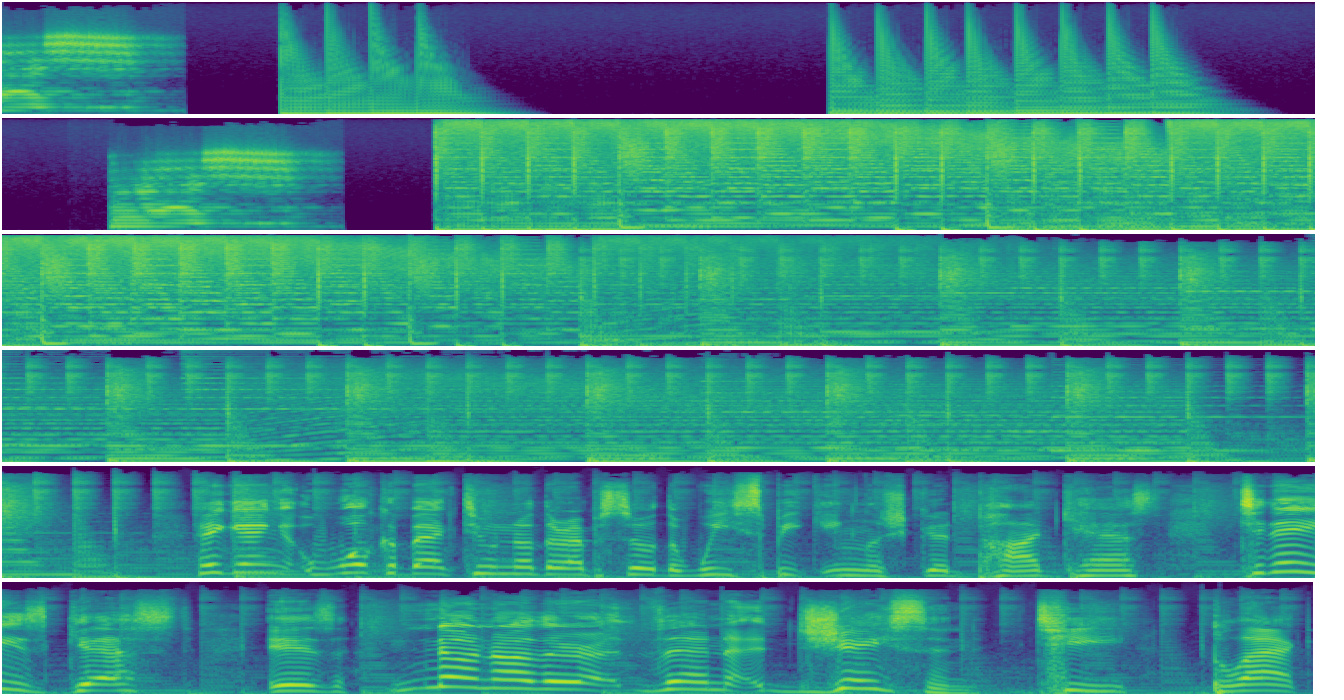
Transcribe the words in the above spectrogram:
Brush. Brush. Hey, gang, welcome back to another episode of the We Speak English Good podcast. Today's guest is none other than Jason T. Black.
